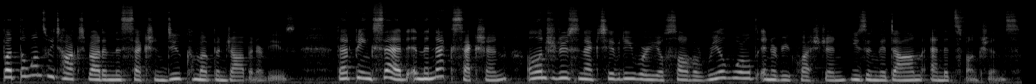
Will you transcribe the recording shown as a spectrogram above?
but the ones we talked about in this section do come up in job interviews. That being said, in the next section, I'll introduce an activity where you'll solve a real world interview question using the DOM and its functions.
